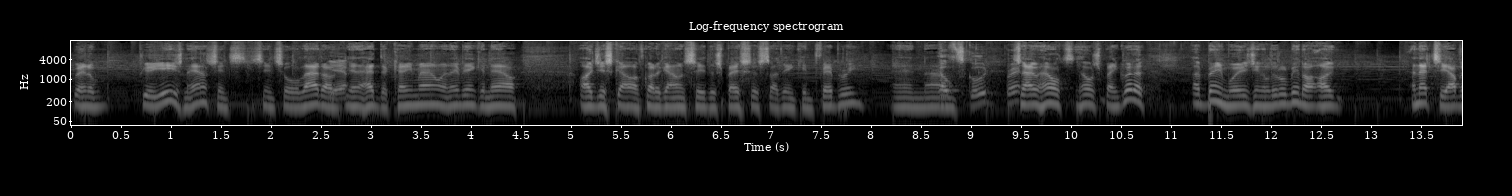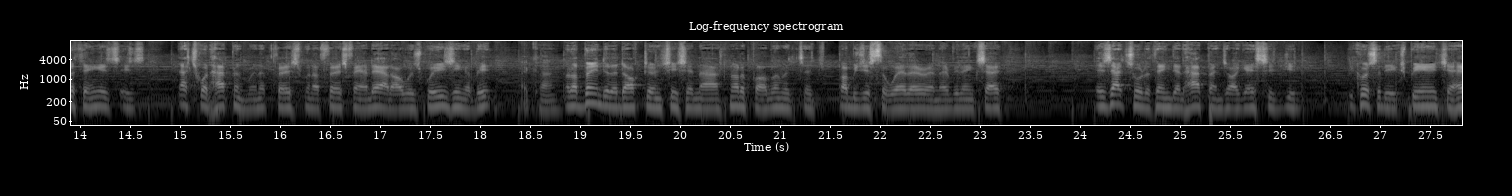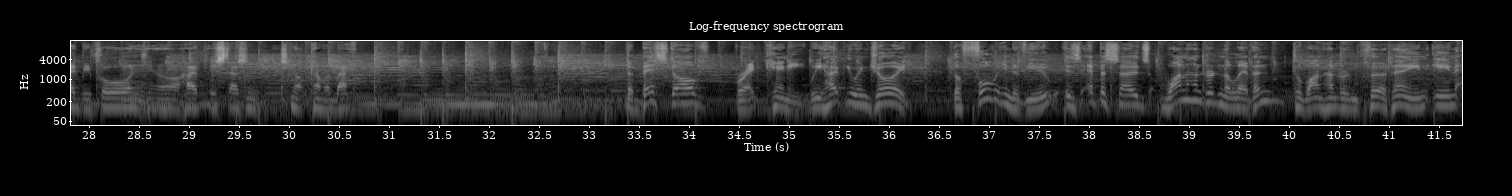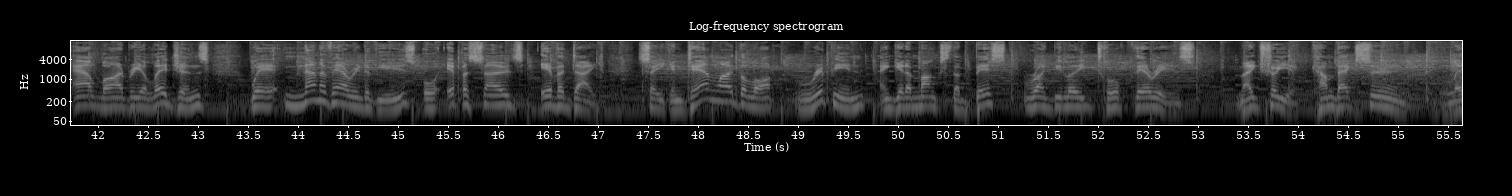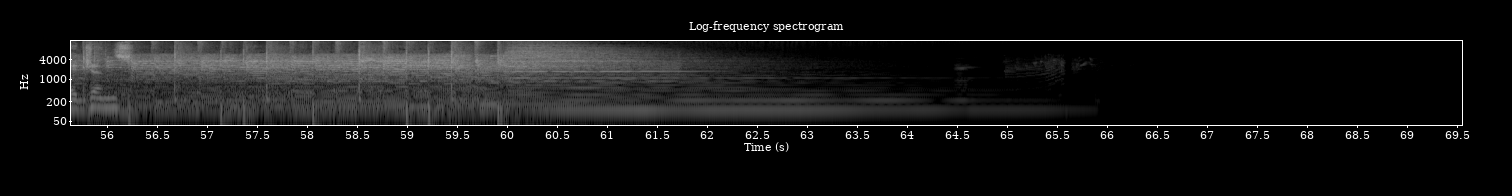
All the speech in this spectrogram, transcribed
it's a few years now since since all that. I've Yeah. you know, had the chemo and everything, and now I just go. I've got to go and see the specialist. I think in February. And um, Health's good, Brett. so health health's been good. I- I've been wheezing a little bit. I, I and that's the other thing is is that's what happened when it first when I first found out. I was wheezing a bit, okay. but I've been to the doctor and she said, "No, it's not a problem. It's, it's probably just the weather and everything." So there's that sort of thing that happens. I guess you, because of the experience you had before, and you know, I hope this doesn't. It's not coming back. The best of Brett Kenny. We hope you enjoyed. The full interview is episodes 111 to 113 in our Library of Legends, where none of our interviews or episodes ever date. So you can download the lot, rip in, and get amongst the best rugby league talk there is. Make sure you come back soon, Legends.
